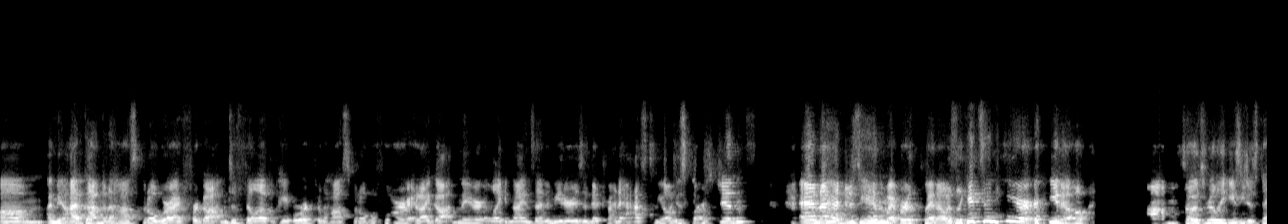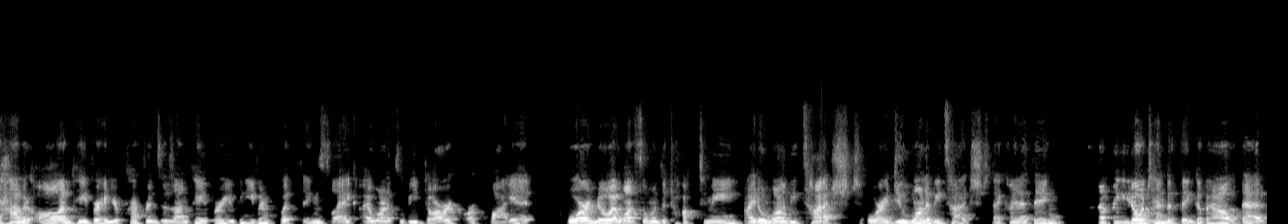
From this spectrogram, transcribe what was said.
um, I mean, I've gotten to the hospital where I've forgotten to fill out the paperwork for the hospital before, and I got in there at like nine centimeters, and they're trying to ask me all these questions, and I had to just hand them my birth plan. I was like, "It's in here," you know. Um, so it's really easy just to have it all on paper and your preferences on paper. You can even put things like, I want it to be dark or quiet, or no, I want someone to talk to me. I don't want to be touched, or I do want to be touched, that kind of thing. That you don't tend to think about that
